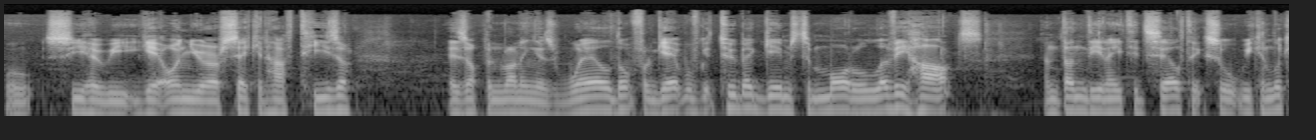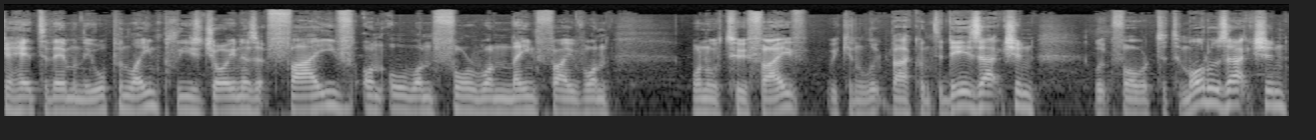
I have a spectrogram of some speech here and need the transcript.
we'll see how we get on. Your second half teaser is up and running as well. Don't forget, we've got two big games tomorrow Livy Hearts and Dundee United Celtic. So we can look ahead to them on the open line. Please join us at 5 on 0141951 1025. We can look back on today's action, look forward to tomorrow's action.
